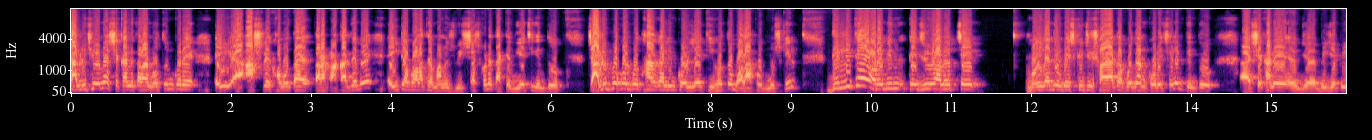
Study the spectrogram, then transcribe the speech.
চালু ছিল না, সেখানে তারা নতুন করে এই আসলে ক্ষমতায় তারা টাকা দেবে। এইটা বলাতে মানুষ বিশ্বাস করে, তাকে দিয়েছে কিন্তু চালু প্রকল্প থাকাকালীন করলে কি হতো বলা খুব মুশকিল। দিল্লিতে অরবিন্দ কেজরিওয়াল হচ্ছে মহিলাদের বেশ কিছু সহায়তা প্রদান করেছিলেন, কিন্তু সেখানে বিজেপি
